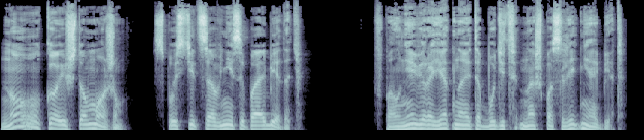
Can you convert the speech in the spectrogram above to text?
Ну, кое-что можем. Спуститься вниз и пообедать. Вполне вероятно, это будет наш последний обед.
